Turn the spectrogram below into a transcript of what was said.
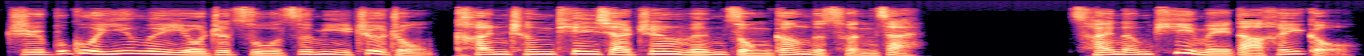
只不过因为有着祖字秘这种堪称天下真文总纲的存在，才能媲美大黑狗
